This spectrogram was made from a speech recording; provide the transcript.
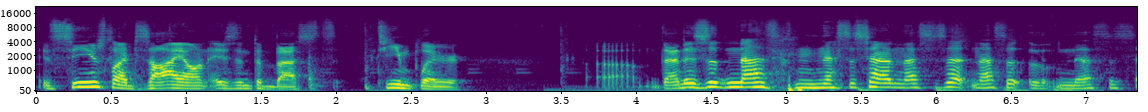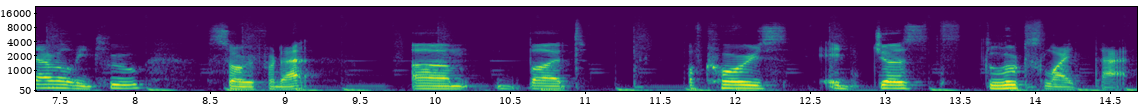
it seems like Zion isn't the best team player. Um, that isn't necessarily necessar- necess- necessarily true. Sorry for that. Um, but of course, it just looks like that.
